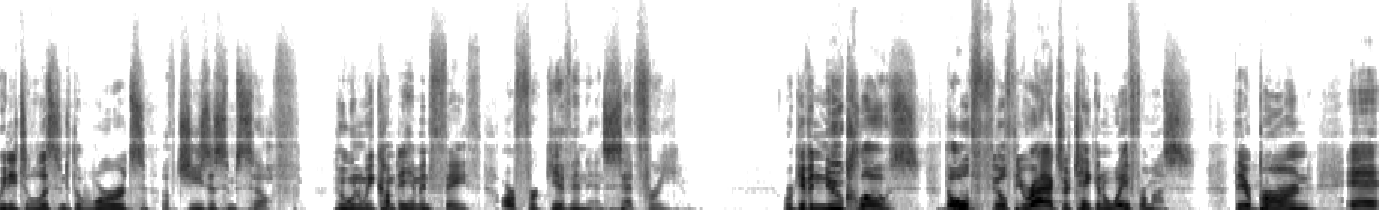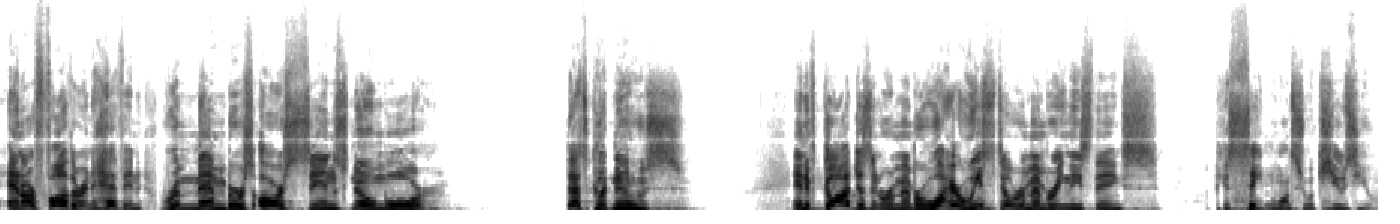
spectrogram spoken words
We need to listen to the words of Jesus himself, who, when we come to him in faith, are forgiven and set free. We're given new clothes. The old filthy rags are taken away from us. They're burned, and our Father in heaven remembers our sins no more. That's good news. And if God doesn't remember, why are we still remembering these things? Because Satan wants to accuse you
